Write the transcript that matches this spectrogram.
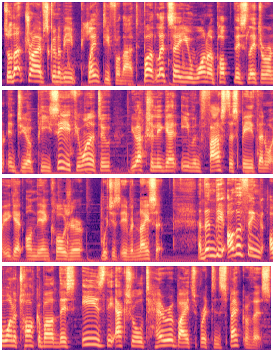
So that drive's going to be plenty for that. But let's say you want to pop this later on into your PC if you wanted to you actually get even faster speeds than what you get on the enclosure which is even nicer and then the other thing I want to talk about this is the actual terabytes written spec of this.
